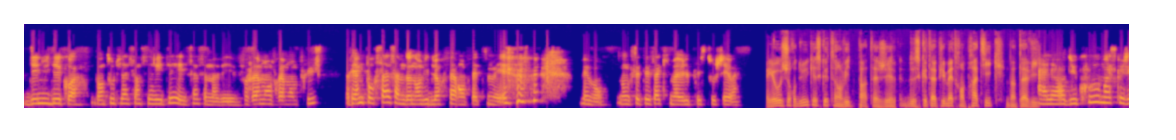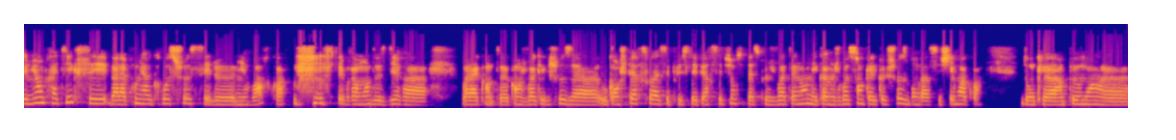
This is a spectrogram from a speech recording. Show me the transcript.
dénudés, quoi, dans toute la sincérité. Et ça, ça m'avait vraiment vraiment plu. Rien que pour ça, ça me donne envie de le refaire, en fait. Mais mais bon, donc c'était ça qui m'avait le plus touché, ouais. Et aujourd'hui, qu'est-ce que tu as envie de partager de ce que tu as pu mettre en pratique dans ta vie? Alors du coup, moi, ce que j'ai mis en pratique, c'est bah, la première grosse chose, c'est le miroir, quoi. c'est vraiment de se dire, euh, voilà, quand euh, quand je vois quelque chose euh, ou quand je perçois, c'est plus les perceptions, c'est parce que je vois tellement, mais comme je ressens quelque chose, bon bah c'est chez moi, quoi. Donc un peu moins,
